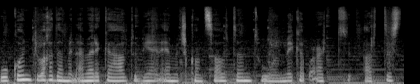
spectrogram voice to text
وكنت واخدة من أمريكا how to be an image consultant و makeup art artist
